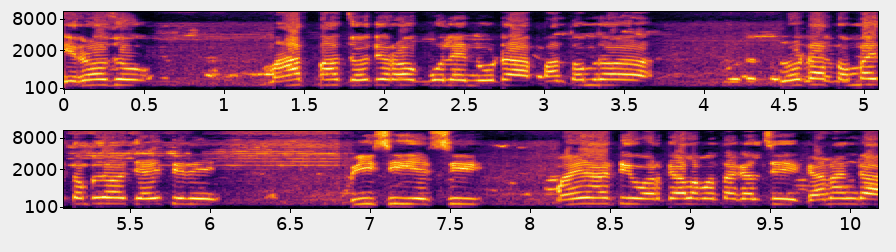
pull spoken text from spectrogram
ఈరోజు మహాత్మా జ్యోతిరావు పూలే నూట పంతొమ్మిదవ నూట తొంభై తొమ్మిదవ జయంతిని బీసీ ఎస్సీ మైనార్టీ వర్గాలమంతా కలిసి ఘనంగా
